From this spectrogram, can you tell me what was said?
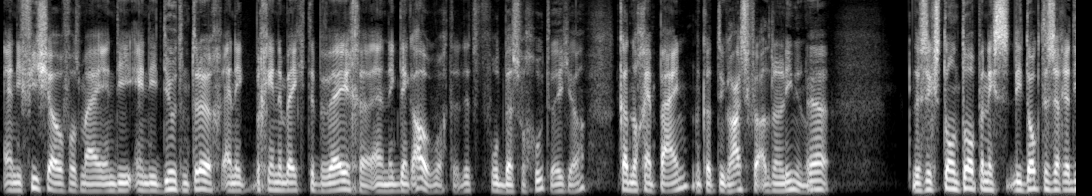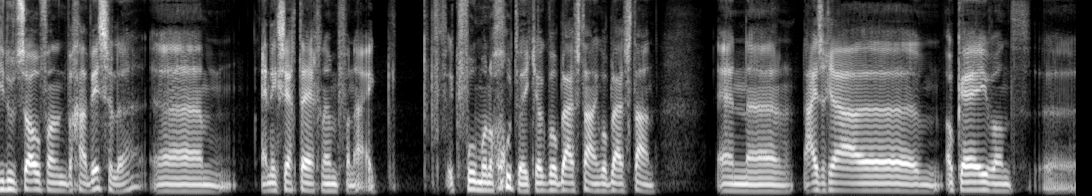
en die fysio volgens mij en die, en die duwt hem terug. En ik begin een beetje te bewegen. En ik denk, oh wacht, dit voelt best wel goed, weet je wel. Ik had nog geen pijn. Ik had natuurlijk hartstikke veel adrenaline nog. Ja. Dus ik stond op en ik, die dokter zegt, ja, die doet zo van, we gaan wisselen. Ehm, en ik zeg tegen hem van, nou, ik, ik voel me nog goed, weet je wel. Ik wil blijven staan, ik wil blijven staan. En eh, hij zegt, ja, eh, oké, want eh,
